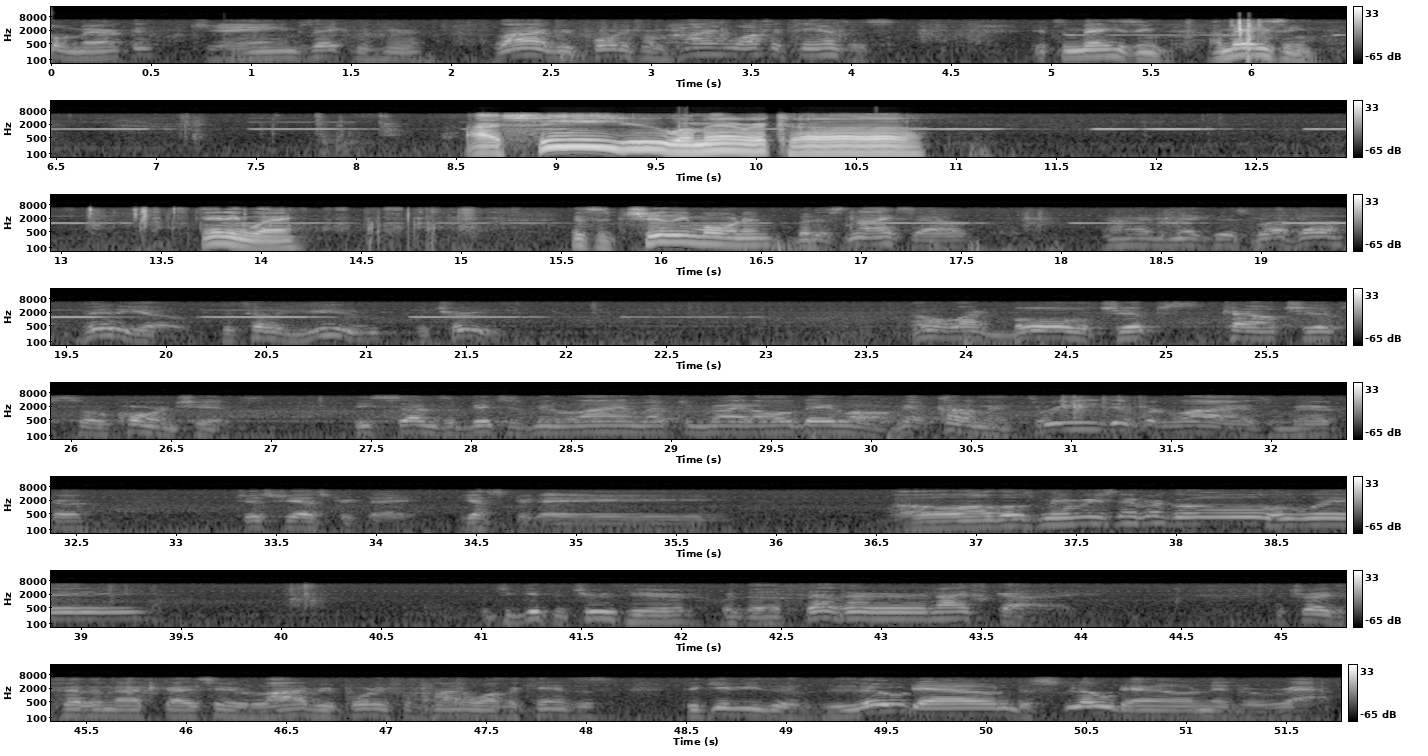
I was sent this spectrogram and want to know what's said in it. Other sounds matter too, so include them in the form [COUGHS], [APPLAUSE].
Hello, America. James Aikman here, live reporting from Hiawatha, Kansas. It's amazing, amazing. I see you, America. Anyway, it's a chilly morning, but it's nice out. I had to make this video to tell you the truth. I don't like bull chips, cow chips, or corn chips. These sons of bitches been lying left and right all day long. Got cut them in three different lies, America. Just yesterday. Yesterday. Oh, all those memories never go away. But you get the truth here with the Feather Knife Guy. That's right, the Feather Knife Guy's here live reporting from Hiawatha, Kansas to give you the lowdown, the slowdown, and the rap.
